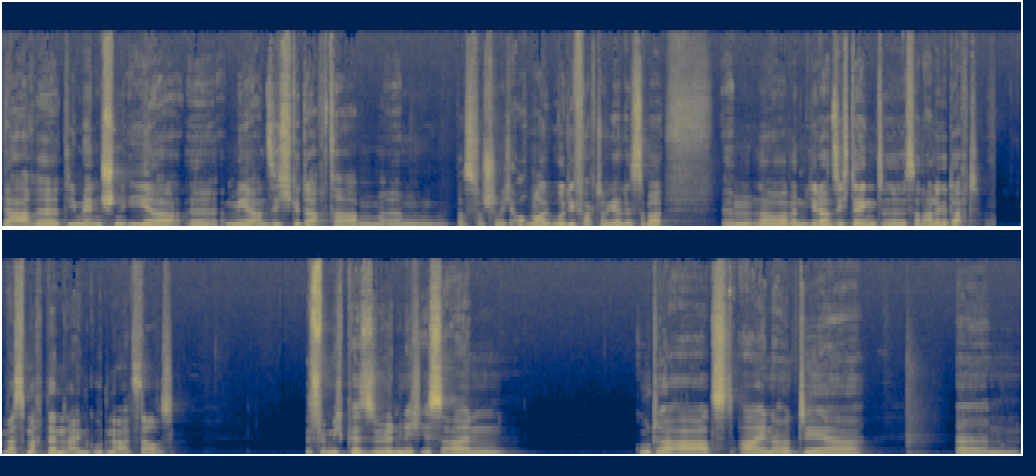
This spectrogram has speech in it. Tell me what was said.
Jahre die Menschen eher äh, mehr an sich gedacht haben, ähm, was wahrscheinlich auch mal multifaktoriell ist. Aber, ähm, na, aber wenn jeder an sich denkt, äh, ist an alle gedacht. Was macht denn einen guten Arzt aus? Für mich persönlich ist ein guter Arzt einer, der ähm,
